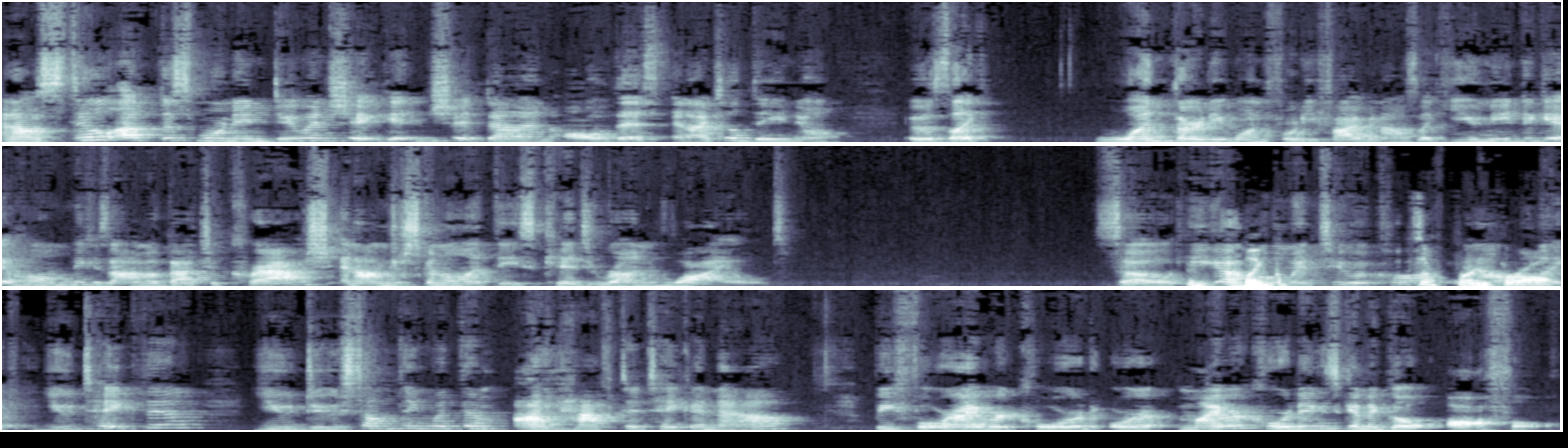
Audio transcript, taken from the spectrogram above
And I was still up this morning doing shit, getting shit done, all of this. And I told Daniel, it was like 1.30, 1.45. And I was like, you need to get home because I'm about to crash. And I'm just going to let these kids run wild. So he got Like, home at 2 o'clock. it's a and I was free-for-all. Like, you take them, you do something with them. I have to take a nap before I record, or my recording's gonna go awful.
